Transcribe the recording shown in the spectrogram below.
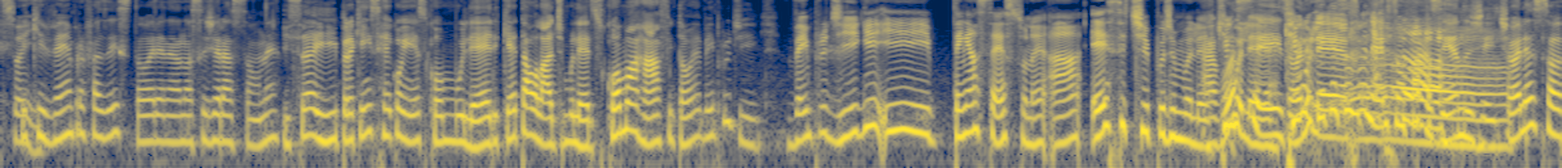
Isso e aí. que venha para fazer história na nossa geração, né? Isso aí, pra quem se reconhece como mulher e quer estar ao lado de mulheres como a Rafa, então é bem pro Dig. Vem pro Dig e tem acesso, né, a esse tipo de mulher. A que vocês, mulher, que olha mulher. o que, que essas mulheres estão Ah. Fazendo, gente. Olha só,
